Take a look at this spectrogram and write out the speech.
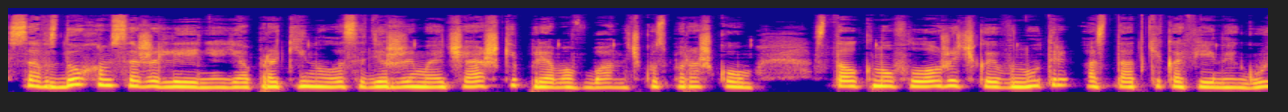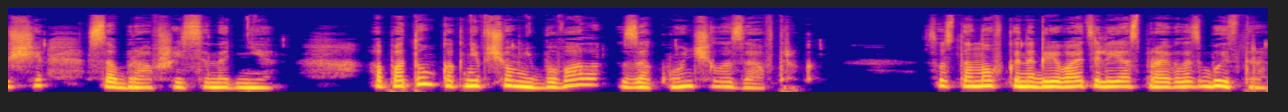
Со вздохом сожаления я прокинула содержимое чашки прямо в баночку с порошком, столкнув ложечкой внутрь остатки кофейной гущи, собравшейся на дне. А потом, как ни в чем не бывало, закончила завтрак. С установкой нагревателя я справилась быстро.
